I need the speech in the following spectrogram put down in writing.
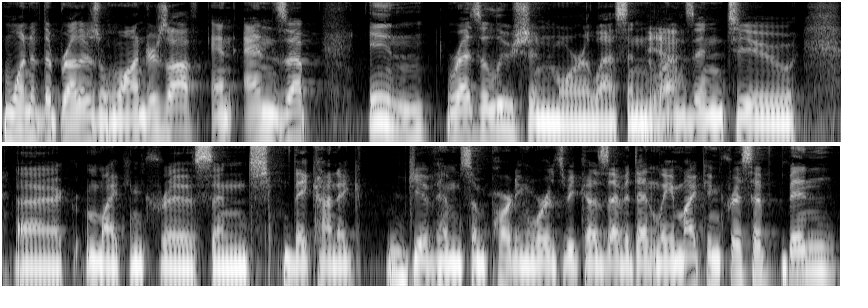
one of the brothers wanders off and ends up in resolution more or less and Yeah. runs into uh, mike and chris and they kind of give him some parting words because evidently mike and chris have been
